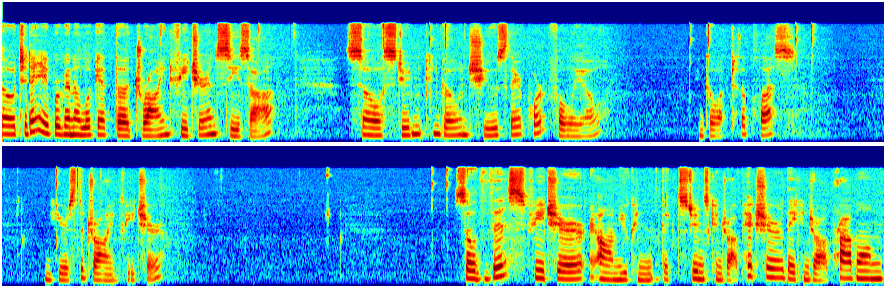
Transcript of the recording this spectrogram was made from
So today we're going to look at the drawing feature in Seesaw. So a student can go and choose their portfolio and go up to the plus and here's the drawing feature. So this feature, um, you can the students can draw a picture, they can draw a problem,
